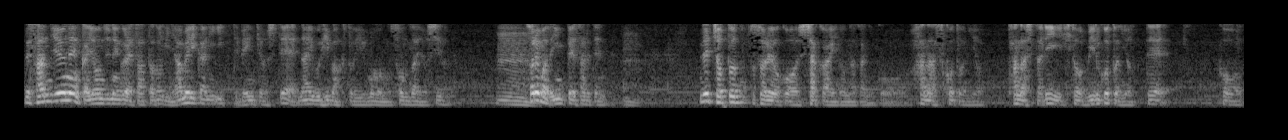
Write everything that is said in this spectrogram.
で30年か40年ぐらい経った時にアメリカに行って勉強して内部被爆というものの存在を知る。うんそれまで隠蔽されてんねうん。んでちょっとずつそれをこう社会の中にこう話すことによって話したり人を見ることによってこ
